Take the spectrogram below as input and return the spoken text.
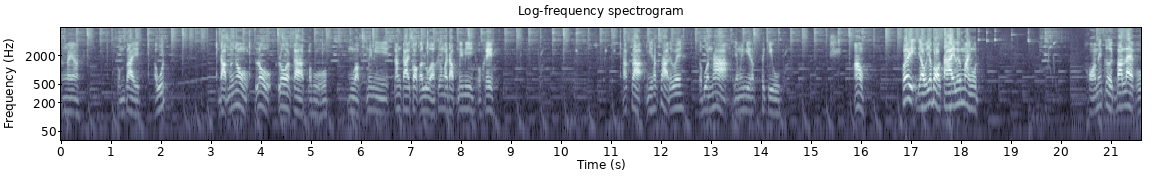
ยังไงอะสวมใส่อาวุธ ดาบโยโย่โล่ โล่อากาศ โอ้โห หมวกไม่มี ร่างกายเกาะกระหลัว เครื่องประดับไม่มี โอเค ทักษะ มีทักษะด้วยเวยกระบวนท่า ยังไม่มีสกิล เอ้า เฮ้ย เดี๋ยวอย่าบอกตายเริ่มใหม่หมด อไม่เกิดบ้านแรกโอ้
